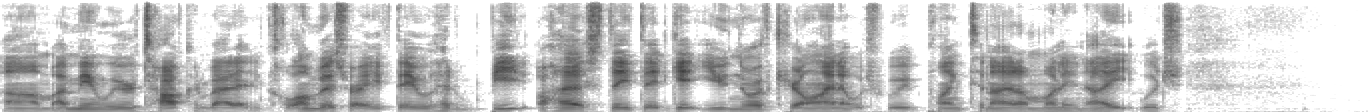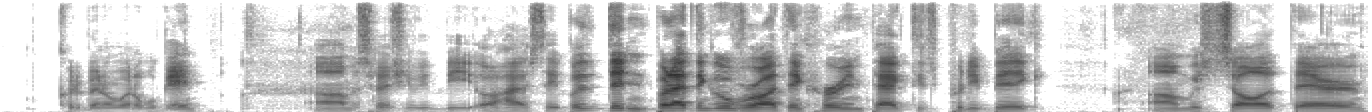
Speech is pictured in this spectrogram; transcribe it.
Um, I mean, we were talking about it in Columbus, right? If they had beat Ohio State, they'd get you North Carolina, which we'll be playing tonight on Monday night, which could have been a winnable game, um, especially if we beat Ohio State. But it didn't. But I think overall, I think her impact is pretty big. Um, we saw it there.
